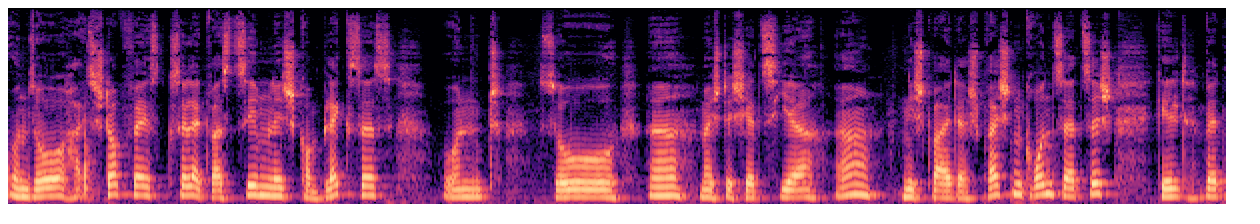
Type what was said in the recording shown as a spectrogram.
und so heißt Stoffwechsel etwas ziemlich Komplexes und so äh, möchte ich jetzt hier äh, nicht weiter sprechen. Grundsätzlich gilt, wird,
